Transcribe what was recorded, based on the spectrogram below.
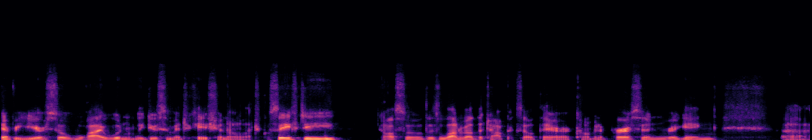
every year. So why wouldn't we do some education on electrical safety? Also, there's a lot of other topics out there, competent person, rigging, uh,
